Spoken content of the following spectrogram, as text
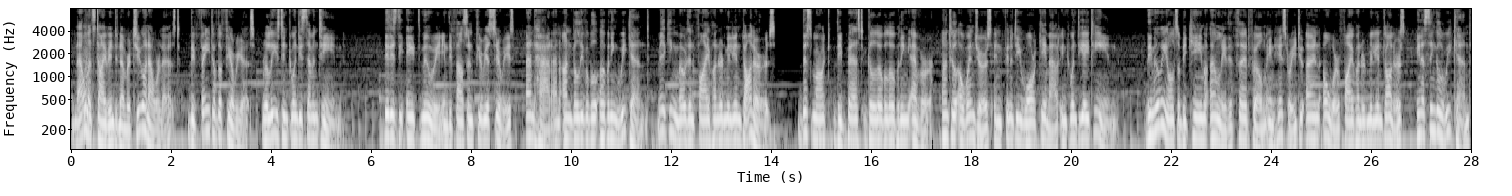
Now let's dive into number 2 on our list, The Fate of the Furious, released in 2017. It is the eighth movie in the Fast and Furious series and had an unbelievable opening weekend, making more than $500 million. This marked the best global opening ever until Avengers Infinity War came out in 2018. The movie also became only the third film in history to earn over $500 million in a single weekend,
